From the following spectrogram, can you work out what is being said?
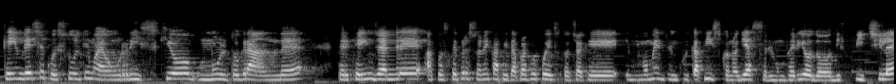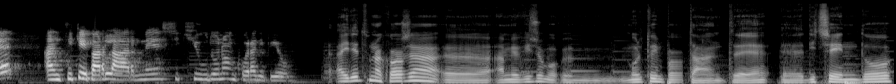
che invece quest'ultimo è un rischio molto grande perché in genere a queste persone capita proprio questo, cioè che nel momento in cui capiscono di essere in un periodo difficile, anziché parlarne, si chiudono ancora di più. Hai detto una cosa, eh, a mio avviso, ehm, molto importante, eh, dicendo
